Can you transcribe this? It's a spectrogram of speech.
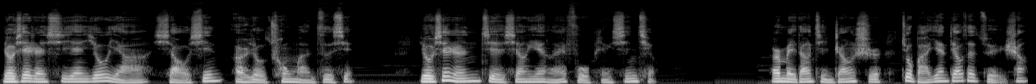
有些人吸烟优雅、小心而又充满自信；有些人借香烟来抚平心情，而每当紧张时就把烟叼在嘴上。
